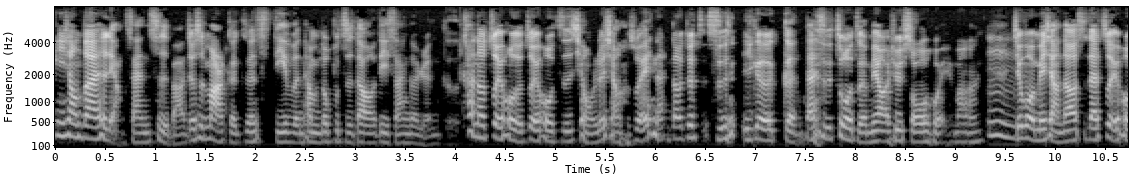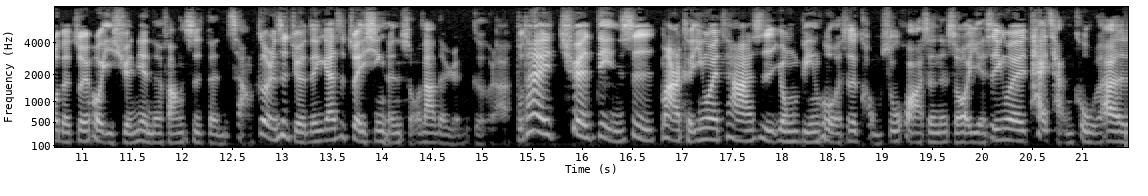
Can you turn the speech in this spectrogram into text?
印象大概是两三次吧。就是 Mark 跟 Steven 他们都不知道第三个人格。看到最后的最后之前，我就想说，哎，难道就只是一个梗，但是作者没有去收回吗？嗯，结果没想到是在最后的最后以悬念的方式登场。个人是觉得应该是最心狠手辣的人格啦，不太确定是 Mark 因为他是佣兵或者是孔叔化身的时候，也是因为太残酷了，他的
